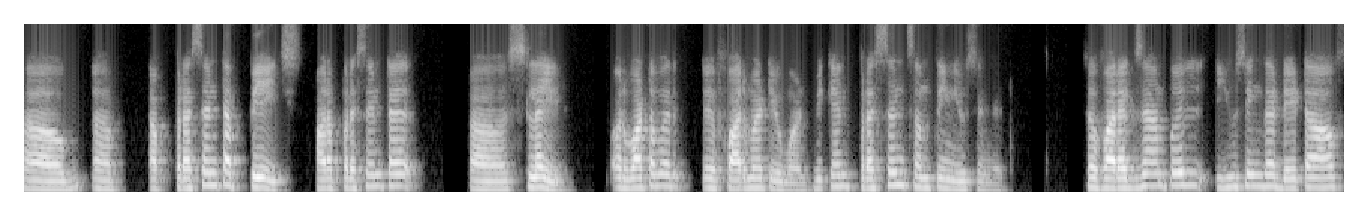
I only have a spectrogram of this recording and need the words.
uh, a, a present a page or a present a uh, slide or whatever format you want. We can present something using it. So for example, using the data of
